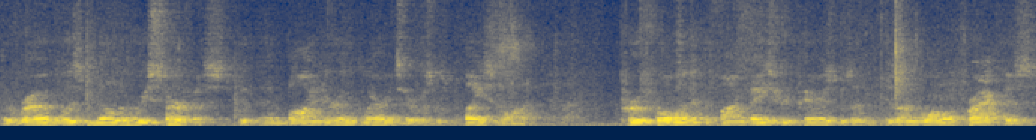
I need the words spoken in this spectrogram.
The road was milled and resurfaced, and binder and wearing surface was placed on it. Proof rolling it to find base repairs was a, is a normal practice,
